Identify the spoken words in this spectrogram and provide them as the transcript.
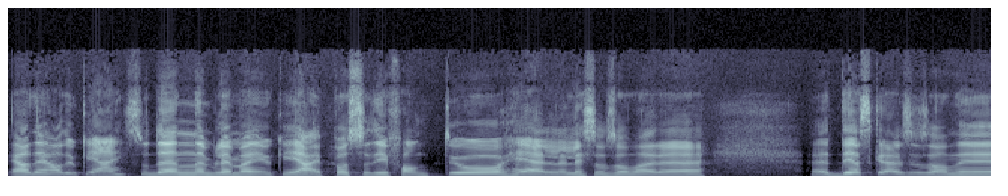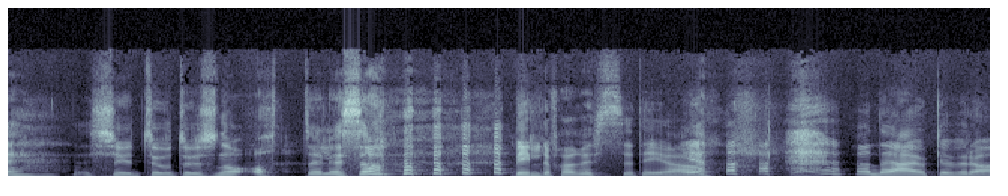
det hadde jo ikke jeg, så den ble meg jo ikke jeg på. Så de fant jo hele liksom sånn derre eh, Det skrev Susanne i 2008, liksom. Bilder fra russetida. Ja. ja, det er jo ikke bra.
